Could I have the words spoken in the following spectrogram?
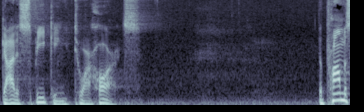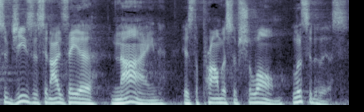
God is speaking to our hearts. The promise of Jesus in Isaiah 9 is the promise of shalom. Listen to this.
